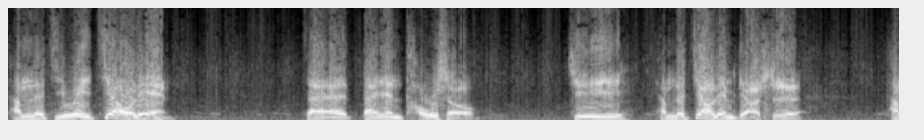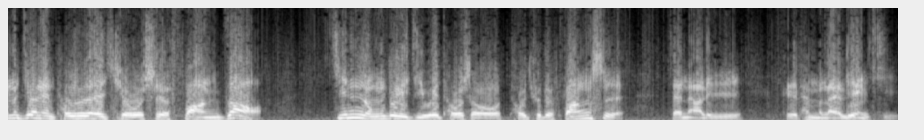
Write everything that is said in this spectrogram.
他们的几位教练在担任投手。据他们的教练表示，他们教练投出来的球是仿照金龙队几位投手投球的方式，在那里给他们来练习。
